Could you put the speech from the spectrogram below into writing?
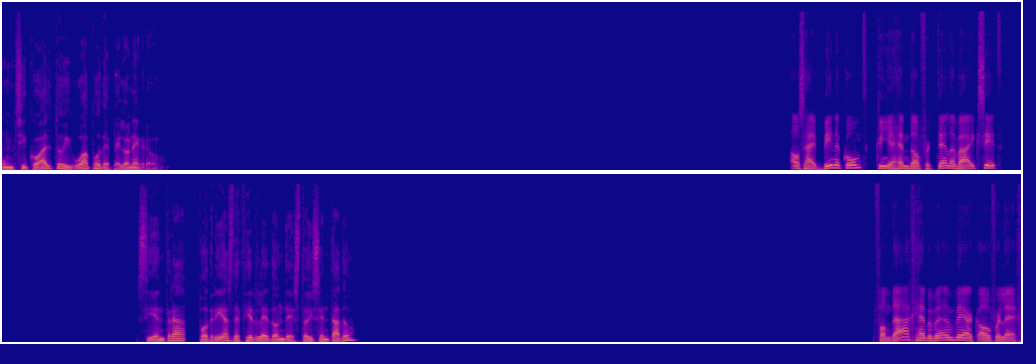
un chico alto y guapo de pelo negro. Als hij binnenkomt, kun je hem dan vertellen waar ik zit? Si entra, ¿podrías decirle dónde estoy sentado? Vandaag hebben we een werkoverleg.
